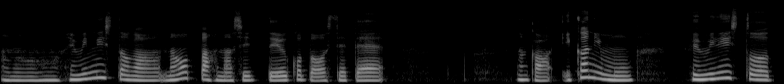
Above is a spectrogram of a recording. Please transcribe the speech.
あのフェミニストが治った話っていうことをしててなんかいかにもフェミニスト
